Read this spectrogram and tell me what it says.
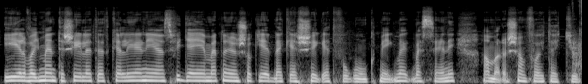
él, vagy mentes életet kell élni, az figyeljen, mert nagyon sok érdekességet fogunk még megbeszélni. Hamarosan folytatjuk.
